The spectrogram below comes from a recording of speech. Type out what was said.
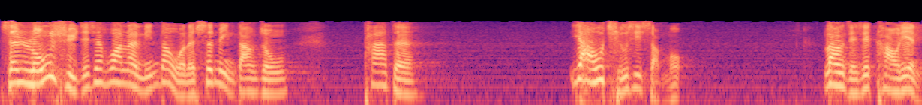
神容许这些患难临到我的生命当中，他的要求是什么？让这些考验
